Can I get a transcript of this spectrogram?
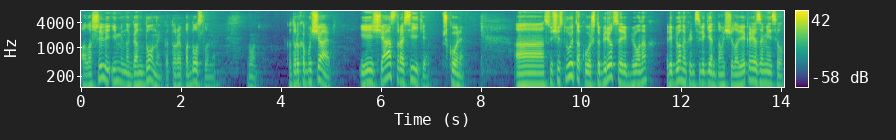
а лошили именно гондоны, которые подосланы вот, которых обучают. И сейчас в Российке, в школе, а, существует такое, что берется ребенок, ребенок интеллигентного человека, я заметил,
